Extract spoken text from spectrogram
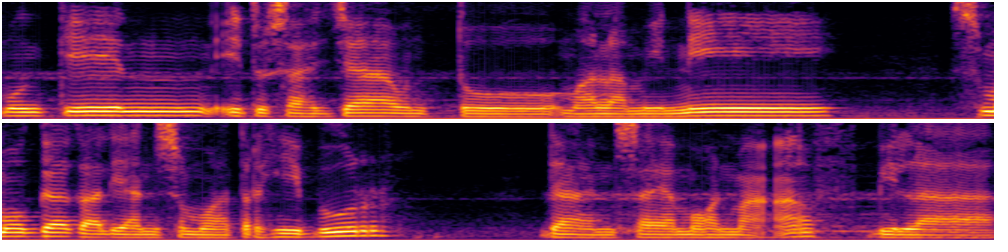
mungkin itu saja untuk malam ini. Semoga kalian semua terhibur dan saya mohon maaf bila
